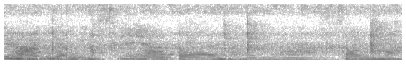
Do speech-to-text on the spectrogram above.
Màu đỏ Dạ, dạ mình sẽ tô màu xanh nha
